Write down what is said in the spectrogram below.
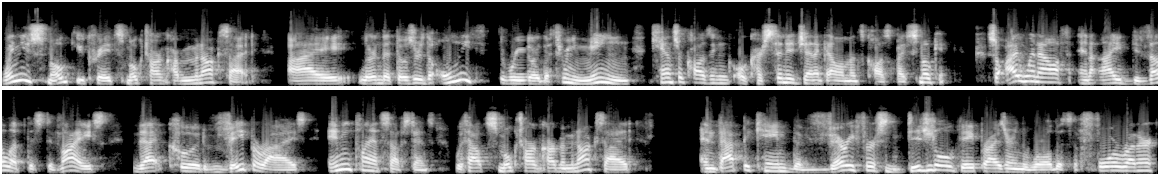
when you smoke, you create smoke, tar, and carbon monoxide. I learned that those are the only three or the three main cancer causing or carcinogenic elements caused by smoking. So I went off and I developed this device that could vaporize any plant substance without smoke, tar, and carbon monoxide. And that became the very first digital vaporizer in the world. It's the forerunner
